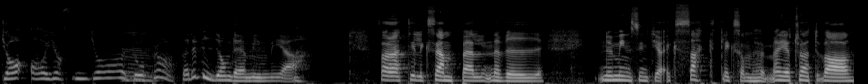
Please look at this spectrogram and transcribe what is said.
Ja, ja, ja, ja då pratade vi om det Mimmi ja. För att till exempel när vi, nu minns inte jag exakt liksom hur, men jag tror att det var,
